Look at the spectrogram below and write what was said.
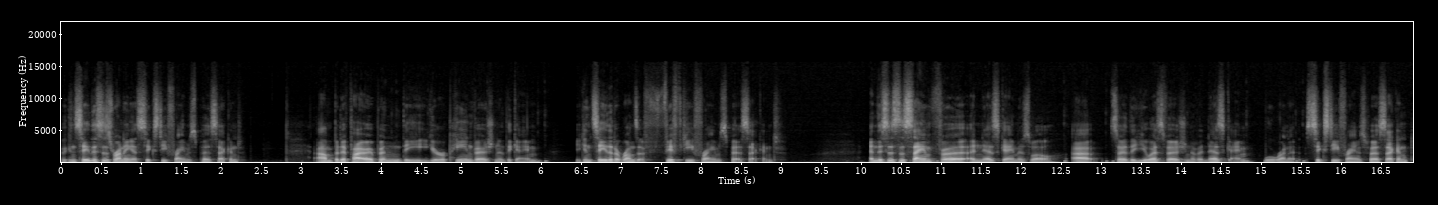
we can see this is running at 60 frames per second. Um, but if I open the European version of the game, you can see that it runs at 50 frames per second. And this is the same for a NES game as well. Uh, so the US version of a NES game will run at 60 frames per second.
